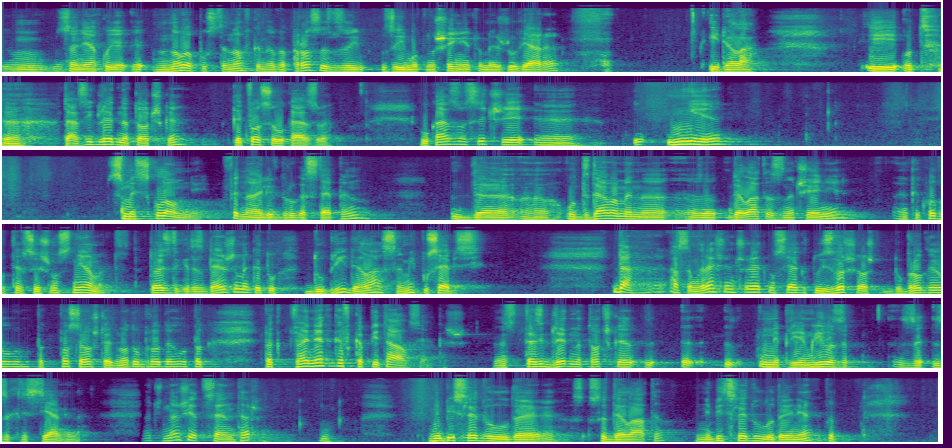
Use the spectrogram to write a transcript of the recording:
за някоя е нова постановка на въпроса за взаимоотношението между вяра и дела. И от тази гледна точка, какво се оказва? Оказва се, че е, ние сме склонни в една или в друга степен да отдаваме на делата значение, каквото те всъщност нямат. Тоест да ги разглеждаме като добри дела сами по себе си. Да, аз съм грешен човек, но сега като извърша още добро дело, пък после още едно добро дело, пък, пък това е някакъв капитал, сякаш. Тази гледна точка е, е, неприемлива за, за, за християнина. Значи, нашият център не би следвало да е са делата, не би следвало да е някаква,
